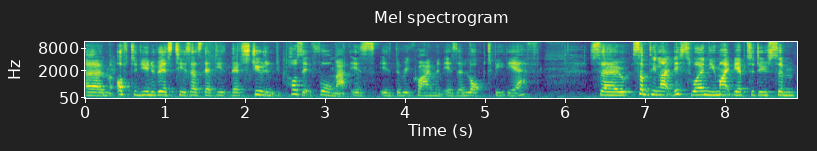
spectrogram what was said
Um, often universities, as their, their student deposit format is, is the requirement is a locked PDF. So something like this one, you might be able to do some,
